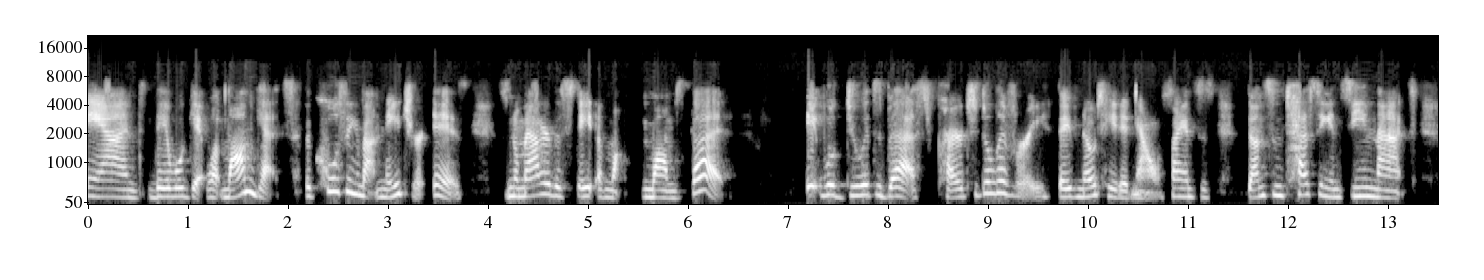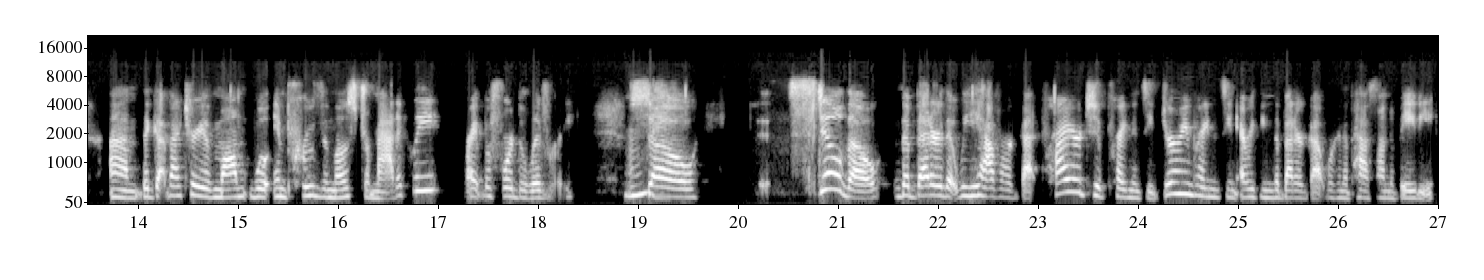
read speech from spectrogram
and they will get what mom gets the cool thing about nature is no matter the state of mom's gut it will do its best prior to delivery. They've notated now, science has done some testing and seen that um, the gut bacteria of mom will improve the most dramatically right before delivery. Mm. So, still though, the better that we have our gut prior to pregnancy, during pregnancy, and everything, the better gut we're going to pass on to baby.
